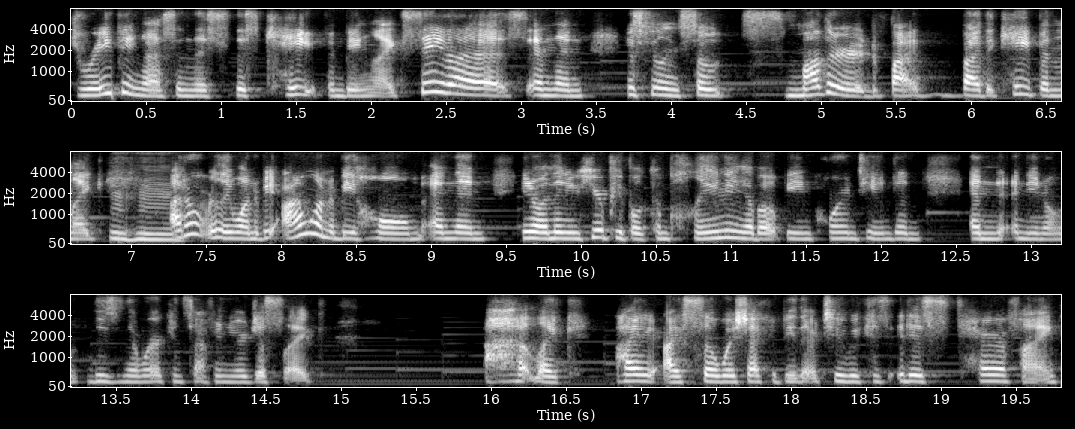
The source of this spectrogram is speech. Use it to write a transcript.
draping us in this this cape and being like, save us, and then just feeling so smothered by by the cape and like, mm-hmm. I don't really want to be. I want to be home, and then you know, and then you hear people complaining about being quarantined and and and you know losing their work and stuff, and you're just like, uh, like I, I so wish I could be there too because it is terrifying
